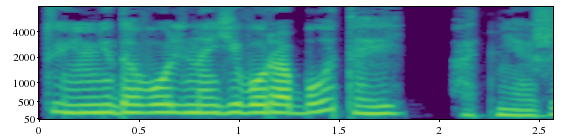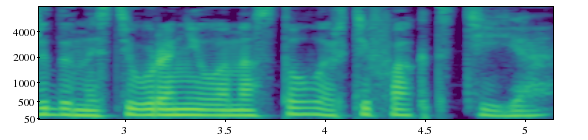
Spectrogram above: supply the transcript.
«Ты недовольна его работой?» От неожиданности уронила на стол артефакт Тия.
